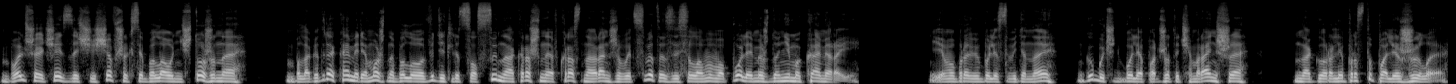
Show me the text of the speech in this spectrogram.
большая часть защищавшихся была уничтожена, Благодаря камере можно было увидеть лицо сына, окрашенное в красно-оранжевый цвет из-за силового поля между ним и камерой. Его брови были сведены, губы чуть более поджаты, чем раньше, на горле проступали жилы.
